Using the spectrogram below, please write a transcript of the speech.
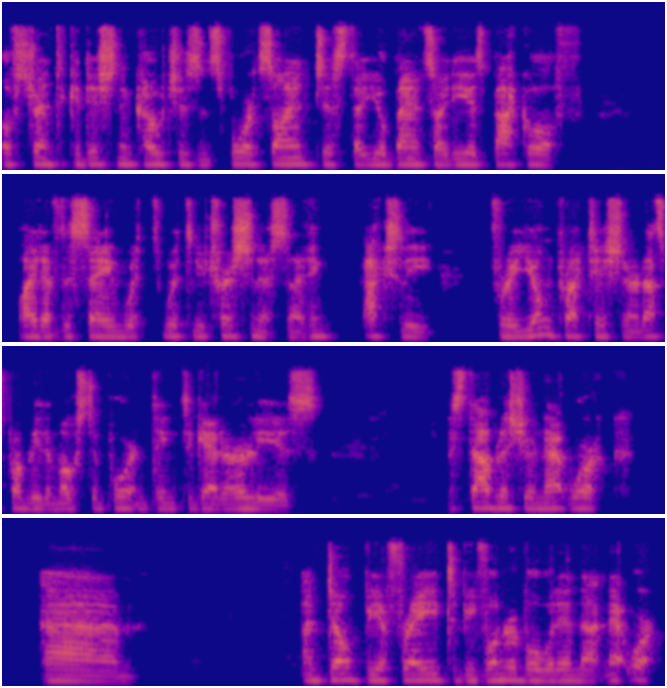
of strength and conditioning coaches and sports scientists that you'll bounce ideas back off I'd have the same with with nutritionists. And I think actually for a young practitioner, that's probably the most important thing to get early is establish your network, um, and don't be afraid to be vulnerable within that network,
